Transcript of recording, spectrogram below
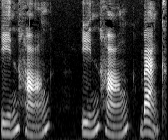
银行银行 bank.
